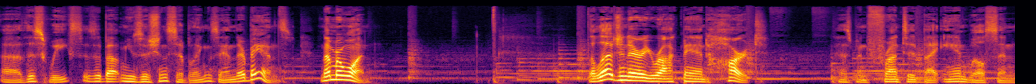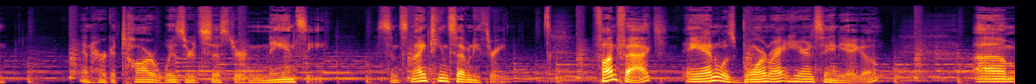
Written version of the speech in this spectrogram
uh, this week's is about musician siblings and their bands. Number one The legendary rock band Heart has been fronted by Ann Wilson and her guitar wizard sister Nancy since 1973. Fun fact Ann was born right here in San Diego. Um,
